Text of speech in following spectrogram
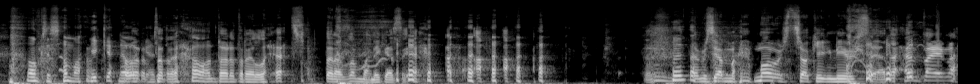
Onko se sama ikäinen Tortore, on Tortorella ja Sutter on saman ikäisiä. Tämmöisiä most shocking newsia tähän päivään.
